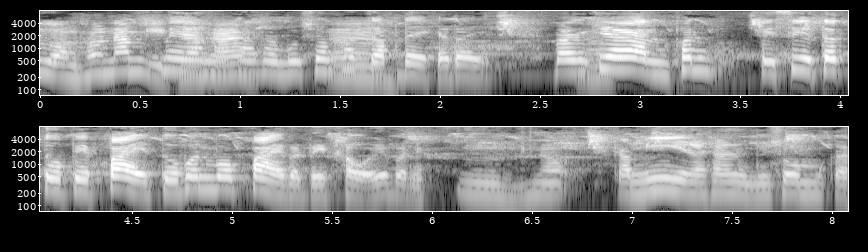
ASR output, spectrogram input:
ดวงเขานํอีกแม่นนะนะคะคะ ท่านผู้ชมเอเขาอจับได้ก็ได้ บางทีอันเพิ่นไปซื้อแต่ตัวไปป้ายตัวเพิ่นบ่ป้ายบัดไปเข้าได้บัดนี้อืมเนาะ ก็มีนะคะท่านผู้ชมก็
